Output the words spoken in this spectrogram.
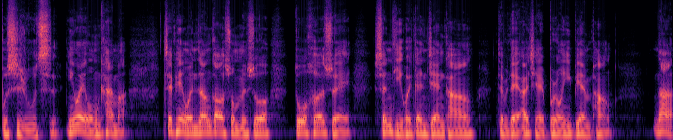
不是如此。因为我们看嘛，这篇文章告诉我们说，多喝水，身体会更健康，对不对？而且不容易变胖。那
